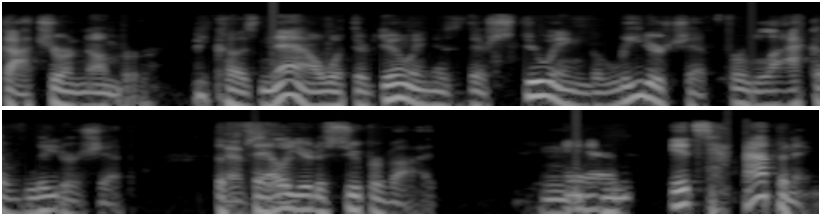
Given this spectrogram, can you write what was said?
got your number because now what they're doing is they're suing the leadership for lack of leadership, the Absolutely. failure to supervise Mhm. and it's happening.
